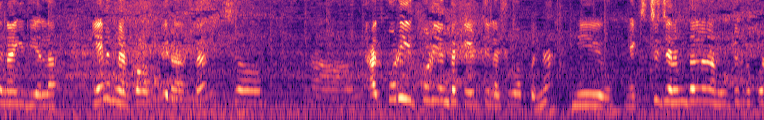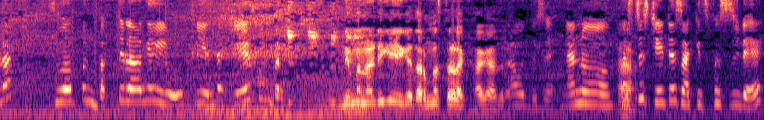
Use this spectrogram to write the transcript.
ಚೆನ್ನಾಗಿದೆಯಲ್ಲ? ಏನಕ್ಕೆ ನಡ್ಕೊಂಡು ಹೋಗ್ತೀರಾ? ಅಂತ. ಸೊ ಅದು ಕೊಡಿ ಇದು ಕೊಡಿ ಅಂತ ಕೇಳ್ತಿಲ್ಲ ಶಿವಪ್ಪನ ನೀವು ನೆಕ್ಸ್ಟ್ ಜನ್ಮದಲ್ಲಿ ನಾನು ಹುಟ್ಟಿದ್ರು ಕೂಡ ಶಿವಪ್ಪನ ಭಕ್ತಲಾಗೆ ಹುಟ್ಲಿ ಅಂತ ಕೇಳ್ಕೊಂಡ್ ಬರ್ತೀನಿ ನಿಮ್ಮ ನಡಿಗೆ ಈಗ ಧರ್ಮಸ್ಥಳಕ್ಕೆ ಹಾಗಾದ್ರೆ? ಹೌದು ಸರ್. ನಾನು ಫಸ್ಟ್ ಸ್ಟೇಟಸ್ ಹಾಕಿದ್ ಫಸ್ಟ್ ಡೇ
